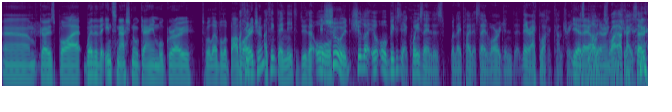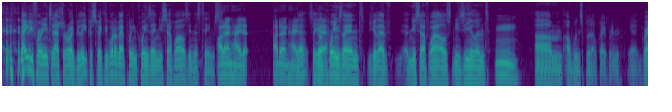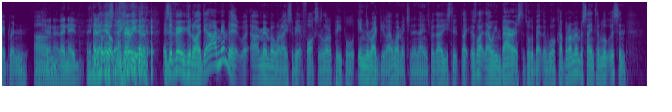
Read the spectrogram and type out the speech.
um, goes by, whether the international game will grow to a level above I think, Origin. I think they need to do that. Or it should. Should they, or because yeah, Queenslanders when they play that state of origin, th- they act like a country. Yeah, they are honest, right? country. Okay, so maybe for an international rugby league perspective, what about putting Queensland, and New South Wales in as teams? I don't hate it. I don't hate yeah, it. so you got Queensland, you could have uh, New South Wales, New Zealand. Mm. Um, I wouldn't split up Great Britain. Yeah, Great Britain. Um, yeah, no, they need. They need it's a very good. It's a very good idea. I remember. I remember when I used to be at Fox. There's a lot of people in the rugby league. I won't mention their names, but they used to like. It was like they were embarrassed to talk about the World Cup. And I remember saying to them, "Look, listen.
